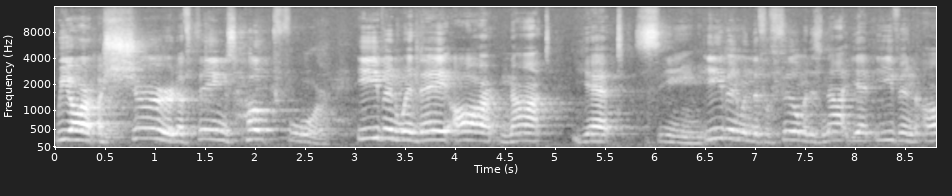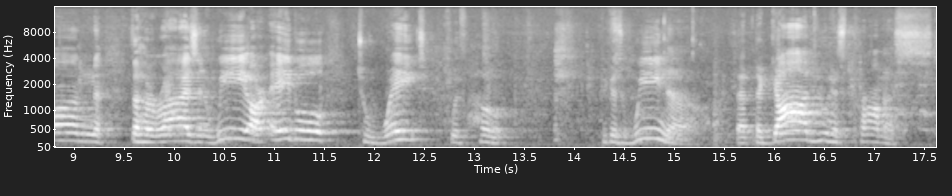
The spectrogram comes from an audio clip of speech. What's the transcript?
we are assured of things hoped for, even when they are not yet seen, even when the fulfillment is not yet even on the horizon. We are able to wait with hope because we know that the God who has promised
